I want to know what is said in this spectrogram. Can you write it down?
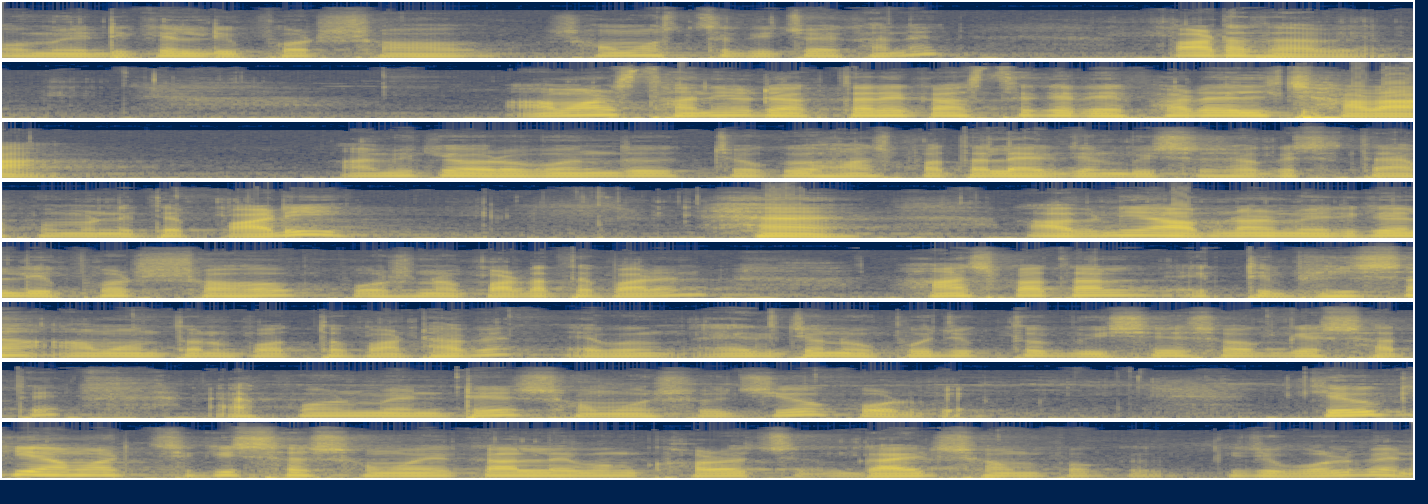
ও মেডিকেল রিপোর্ট সহ সমস্ত কিছু এখানে পাঠাতে হবে। আমার স্থানীয় ডাক্তারের কাছ থেকে রেফারেল ছাড়া আমি কি অরবন্ধু চোখে হাসপাতালে একজন বিশেষজ্ঞের সাথে অ্যাপয়েন্টমেন্ট নিতে পারি? হ্যাঁ আপনি আপনার মেডিকেল রিপোর্ট সহ প্রশ্ন পাঠাতে পারেন। হাসপাতাল একটি ভিসা আমন্ত্রণপত্র পাঠাবে এবং একজন উপযুক্ত বিশেষজ্ঞের সাথে অ্যাপয়েন্টমেন্টের সময়সূচিও করবে। কেউ কি আমার চিকিৎসার সময়কাল এবং খরচ গাইড সম্পর্কে কিছু বলবেন?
